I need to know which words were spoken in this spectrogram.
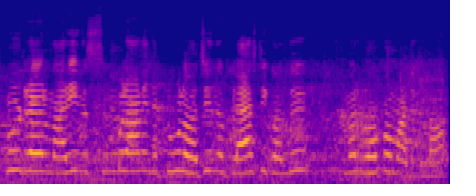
ஸ்க்ரூ ட்ரைவர் மாதிரி இந்த சிம்பிளான இந்த டூலை வச்சு இந்த பிளாஸ்டிக் வந்து இந்த மாதிரி ரோப்பை மாற்றிக்கலாம்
